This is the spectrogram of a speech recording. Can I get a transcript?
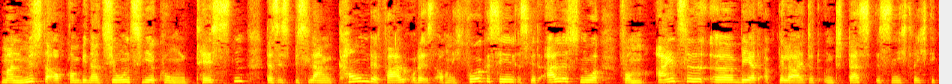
Man müsste auch Kombinationswirkungen testen. Das ist bislang kaum der Fall oder ist auch nicht vorgesehen. Es wird alles nur vom Einzelwert abgeleitet und das ist nicht richtig.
